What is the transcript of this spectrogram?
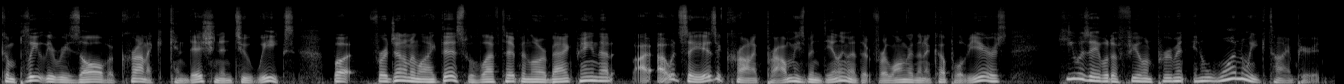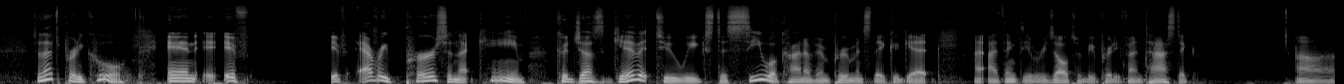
completely resolve a chronic condition in two weeks. But for a gentleman like this with left hip and lower back pain, that I, I would say is a chronic problem. He's been dealing with it for longer than a couple of years. He was able to feel improvement in a one week time period. So that's pretty cool. And if if every person that came could just give it two weeks to see what kind of improvements they could get, I, I think the results would be pretty fantastic. Uh,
